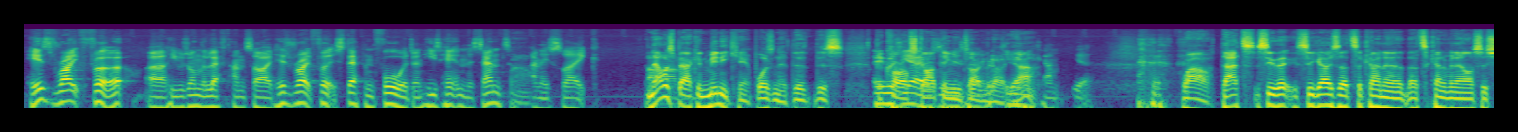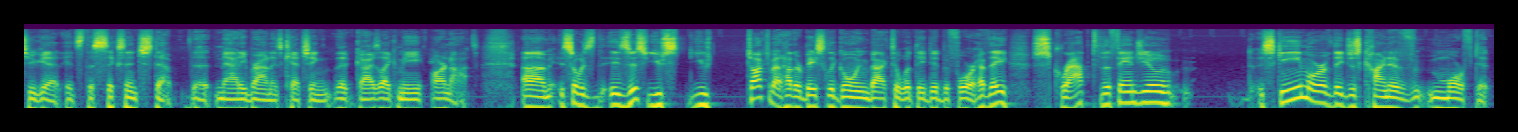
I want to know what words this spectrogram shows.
his right foot, uh, he was on the left hand side. His right foot is stepping forward and he's hitting the center, wow. and it's like. And that was back in minicamp, wasn't it? The, this the Carl was, yeah, Scott thing you're talking about, yeah. yeah. wow, that's see that see guys, that's the kind of that's the kind of analysis you get. It's the six inch step that Matty Brown is catching that guys like me are not. Um, so is is this you you talked about how they're basically going back to what they did before? Have they scrapped the Fangio scheme, or have they just kind of morphed it?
